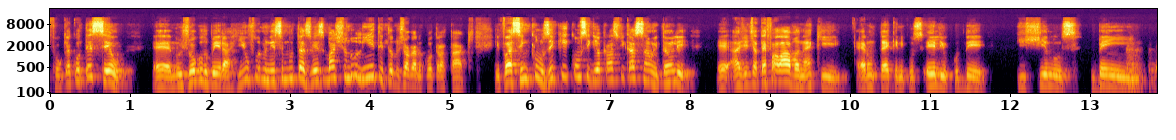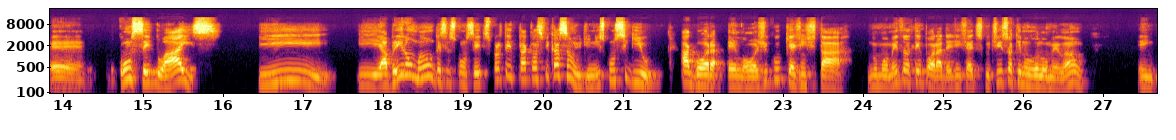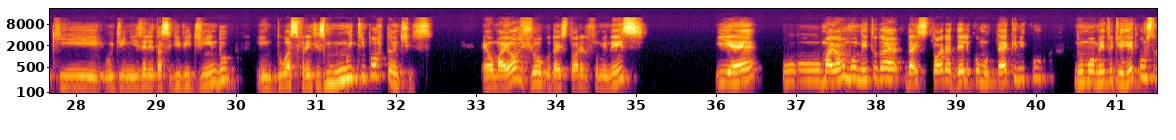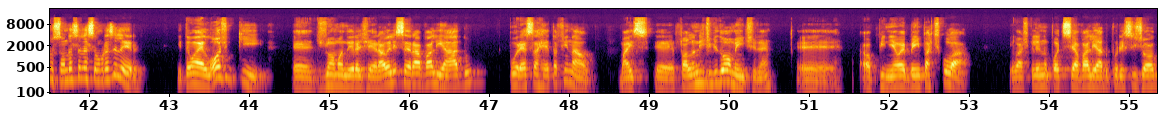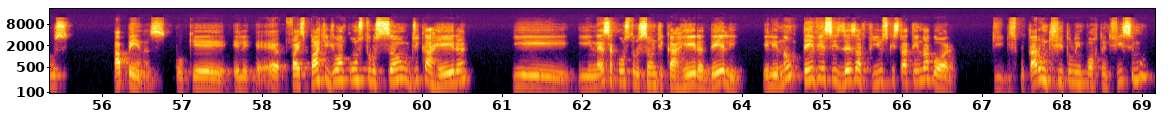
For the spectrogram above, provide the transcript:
Foi o que aconteceu. É, no jogo do Beira Rio, o Fluminense muitas vezes baixando linha, tentando jogar no contra-ataque. E foi assim, inclusive, que conseguiu a classificação. Então, ele, é, a gente até falava né, que eram técnicos, ele e o Kudê, de estilos bem é, conceituais e, e abriram mão desses conceitos para tentar a classificação. E o Diniz conseguiu. Agora, é lógico que a gente está, no momento da temporada, a gente vai discutir isso aqui no Rolô Melão, em que o Diniz está se dividindo em duas frentes muito importantes. É o maior jogo da história do Fluminense e é o maior momento da, da história dele como técnico no momento de reconstrução da seleção brasileira. Então, é lógico que, é, de uma maneira geral, ele será avaliado por essa reta final. Mas, é, falando individualmente, né, é, a opinião é bem particular. Eu acho que ele não pode ser avaliado por esses jogos apenas, porque ele é, faz parte de uma construção de carreira e, e nessa construção de carreira dele, ele não teve esses desafios que está tendo agora, de disputar um título importantíssimo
